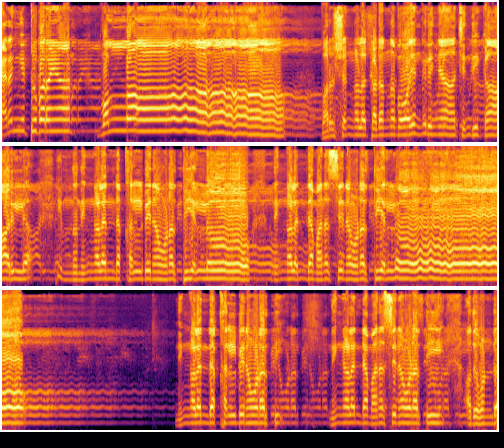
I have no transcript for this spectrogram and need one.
കരഞ്ഞിട്ടു പറയാൻ വല്ലാ വർഷങ്ങൾ കടന്നു പോയെങ്കിലും ഞാൻ ചിന്തിക്കാറില്ല. ഇന്ന് നിങ്ങൾ എന്റെ കൽബിനെ ഉണർത്തിയല്ലോ നിങ്ങൾ എന്റെ മനസ്സിനെ ഉണർത്തിയല്ലോ. നിങ്ങൾ എന്റെ കൽബിനെ ഉണർത്തി നിങ്ങൾ എന്റെ മനസ്സിനെ ഉണർത്തി അതുകൊണ്ട്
